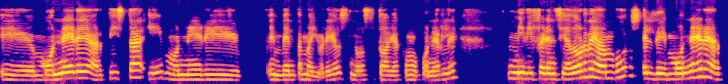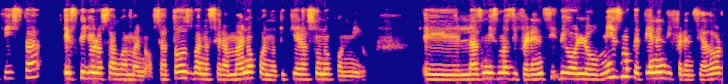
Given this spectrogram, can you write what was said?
Eh, Monere artista y Monere en venta mayoreos, no sé todavía cómo ponerle. Mi diferenciador de ambos, el de Monere artista, es que yo los hago a mano, o sea, todos van a ser a mano cuando tú quieras uno conmigo. Eh, las mismas diferencias, digo, lo mismo que tienen diferenciador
